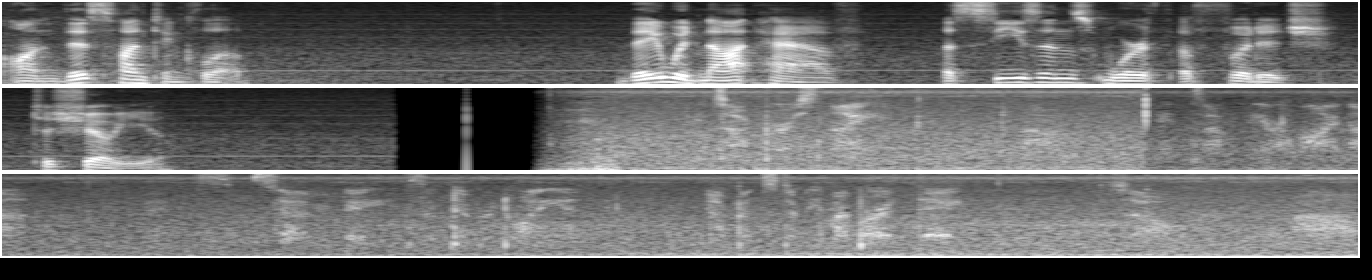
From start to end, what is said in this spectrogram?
on this hunting club, they would not have a season's worth of footage to show you. It's our first night um, in South Carolina. It's Saturday, September 20th. Happens to be my birthday. So, um,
